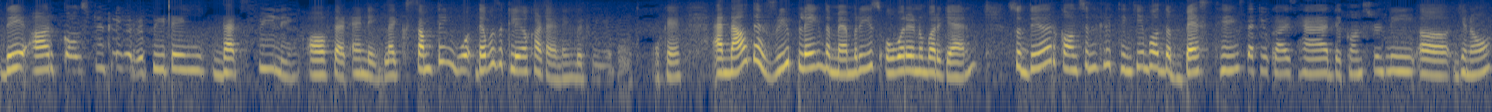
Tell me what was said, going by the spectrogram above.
They are constantly repeating that feeling of that ending. Like something there was a clear cut ending between you both okay? And now they're replaying the memories over and over again. So they're constantly thinking about the best things that you guys had. They're constantly uh, you know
